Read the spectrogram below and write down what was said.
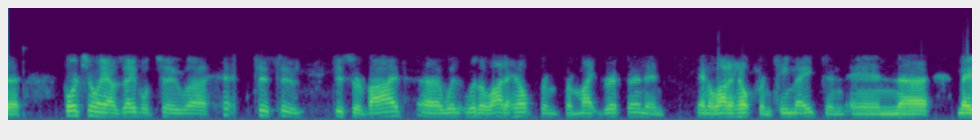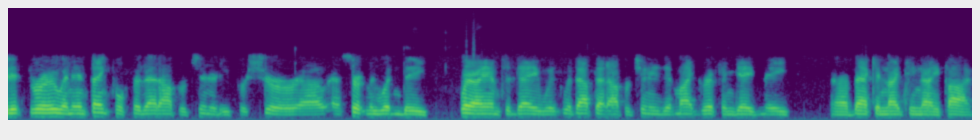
uh, fortunately, I was able to uh, to, to to survive uh, with with a lot of help from from Mike Griffin and and a lot of help from teammates and and uh, made it through and, and thankful for that opportunity for sure. Uh, I certainly wouldn't be where I am today with, without that opportunity that Mike Griffin gave me uh, back in 1995.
